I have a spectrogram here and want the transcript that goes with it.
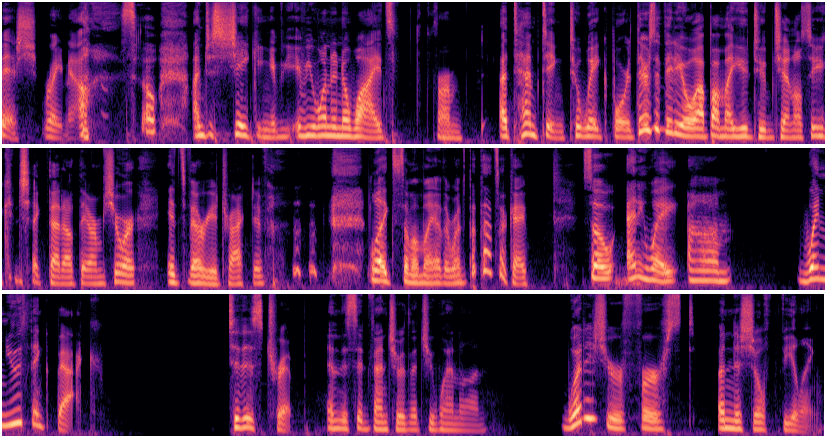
fish right now. so I'm just shaking. If you, if you want to know why, it's from attempting to wakeboard. There's a video up on my YouTube channel, so you can check that out there. I'm sure it's very attractive, like some of my other ones, but that's okay. So anyway, um, when you think back to this trip and this adventure that you went on, what is your first initial feeling?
